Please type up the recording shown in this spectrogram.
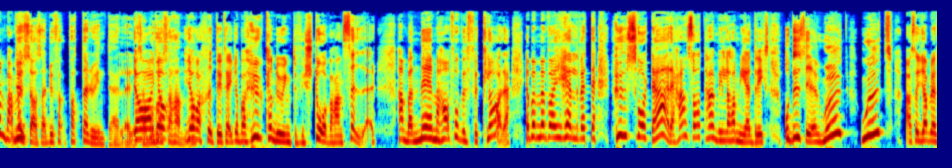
han bara, Du men, sa så här, du fa- fattar du inte eller? Liksom. Ja, och vad jag, sa han då? jag var skitirriterad. Jag bara, hur kan du inte förstå vad han säger? Han bara, nej men han får väl förklara. Jag bara, men vad i helvete, hur svårt är det? Han sa att han ville ha mer dricks och du säger what, what? Alltså jag blev,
